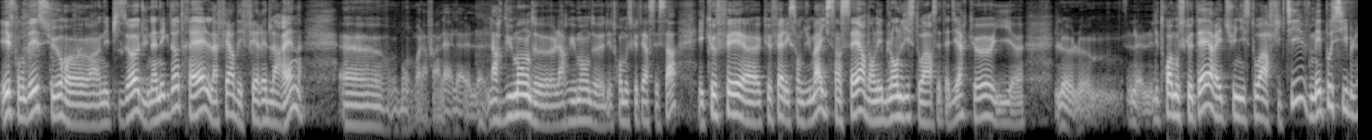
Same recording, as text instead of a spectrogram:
est fondé sur un épisode, une anecdote réelle, l'affaire des ferrets de la Reine. Euh, bon, voilà, enfin, l'argument de l'argument des trois mousquetaires, c'est ça. Et que fait euh, que fait Alexandre Dumas? Il s'insère dans les blancs de l'histoire, c'est-à-dire que euh, le, les trois mousquetaires est une histoire fictive, mais possible.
